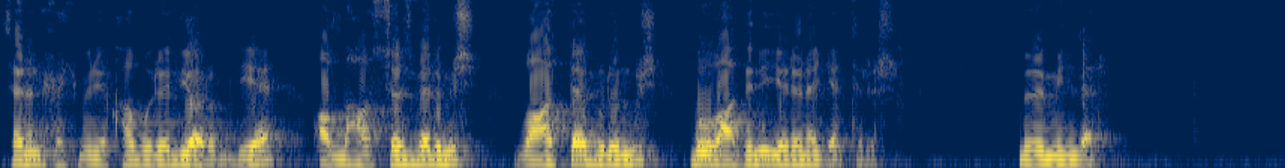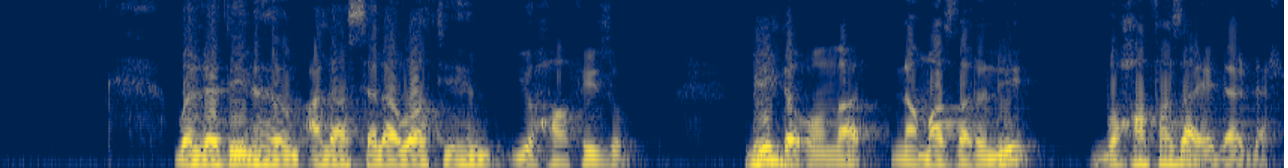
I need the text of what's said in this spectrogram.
senin hükmünü kabul ediyorum diye Allah'a söz vermiş, vaatte bulunmuş, bu vaadini yerine getirir. Müminler. وَالَّذ۪ينَ هُمْ عَلَى سَلَوَاتِهِمْ يُحَافِزُونَ Bir de onlar namazlarını muhafaza ederler.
